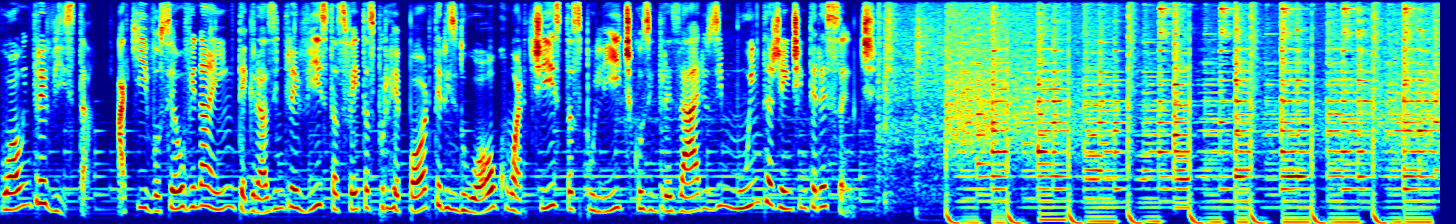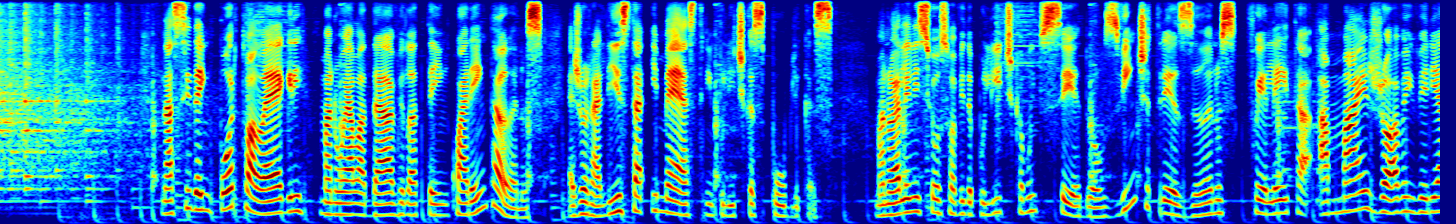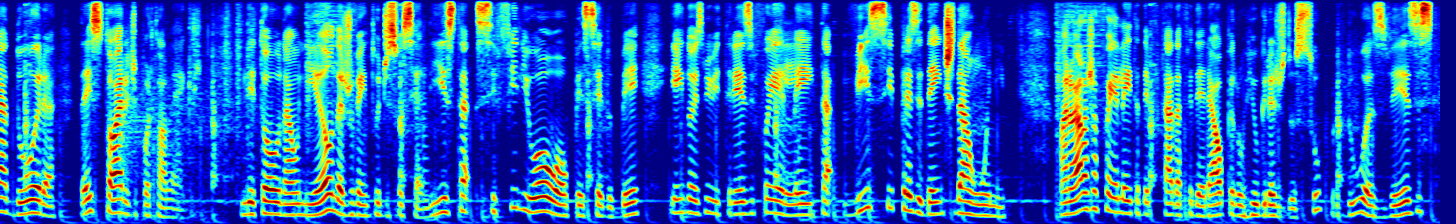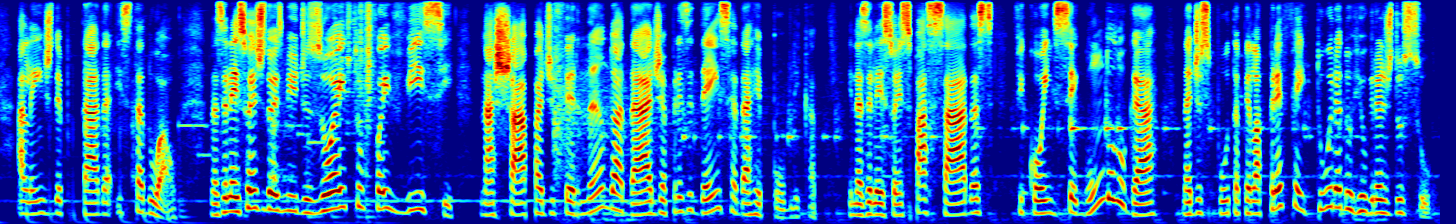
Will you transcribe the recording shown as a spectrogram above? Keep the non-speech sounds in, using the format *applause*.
UOL Entrevista. Aqui você ouve na íntegra as entrevistas feitas por repórteres do UOL com artistas, políticos, empresários e muita gente interessante. Nascida em Porto Alegre, Manuela Dávila tem 40 anos. É jornalista e mestre em políticas públicas. Manuela iniciou sua vida política muito cedo. Aos 23 anos, foi eleita a mais jovem vereadora da história de Porto Alegre. Militou na União da Juventude Socialista, se filiou ao PCdoB e em 2013 foi eleita vice-presidente da Uni. Manuela já foi eleita deputada federal pelo Rio Grande do Sul por duas vezes, além de deputada estadual. Nas eleições de 2018, foi vice na chapa de Fernando Haddad à presidência da República. E nas eleições passadas, ficou em segundo lugar na disputa pela Prefeitura do Rio Grande do Sul.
